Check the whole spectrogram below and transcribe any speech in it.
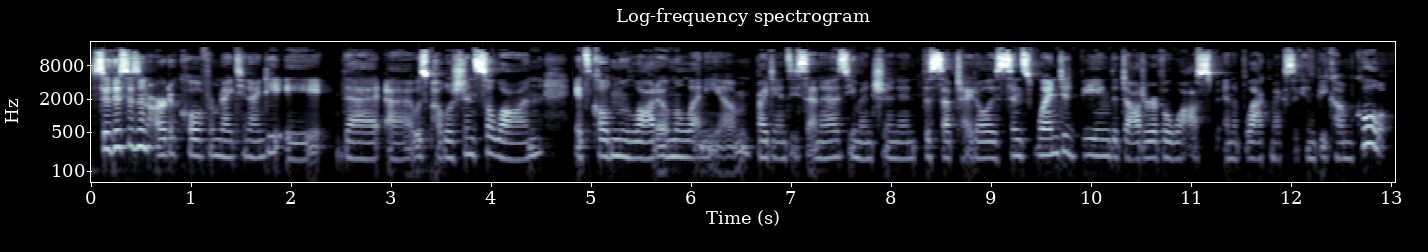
So, this is an article from 1998 that uh, was published in Salon. It's called Mulatto Millennium by Danzy Senna, as you mentioned. And the subtitle is Since When Did Being the Daughter of a Wasp and a Black Mexican Become Cool?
